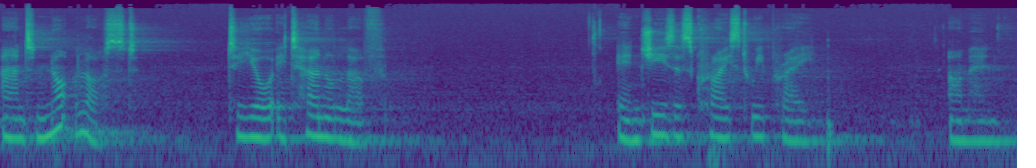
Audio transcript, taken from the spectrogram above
and not lost to your eternal love. In Jesus Christ we pray. Amen.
